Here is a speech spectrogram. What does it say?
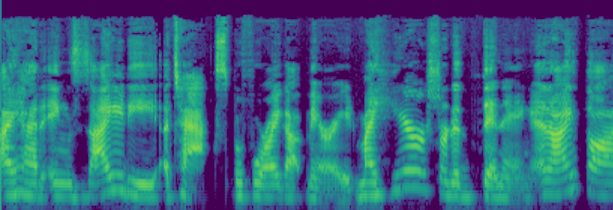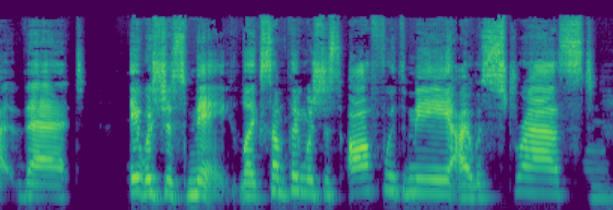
I had anxiety attacks before I got married. My hair started thinning, and I thought that it was just me. Like something was just off with me. I was stressed. Mm.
